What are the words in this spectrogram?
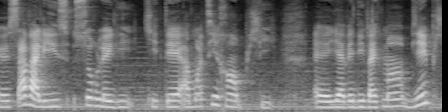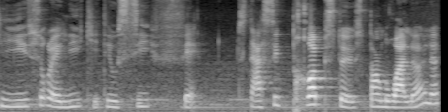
euh, sa valise sur le lit qui était à moitié remplie. Euh, il y avait des vêtements bien pliés sur le lit qui étaient aussi faits. C'était assez propre cet endroit-là. -là,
